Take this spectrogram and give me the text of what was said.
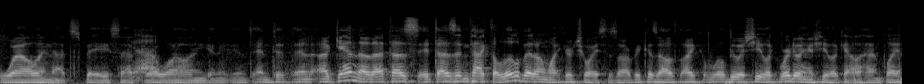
well in that space after Yeah. a while, and, and, and and again though that does it does impact a little bit on what your choices are because I'll like we'll do a Sheila we're doing a Sheila Callaghan play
